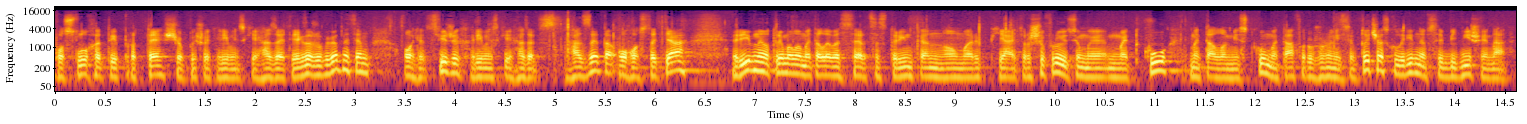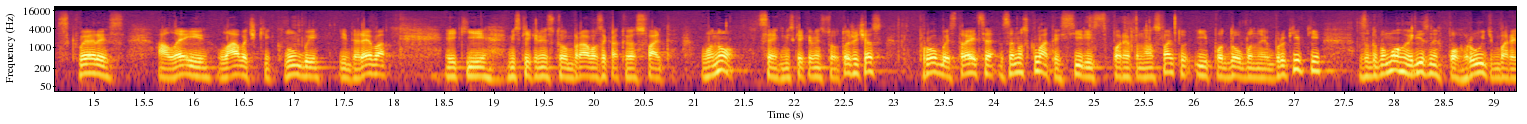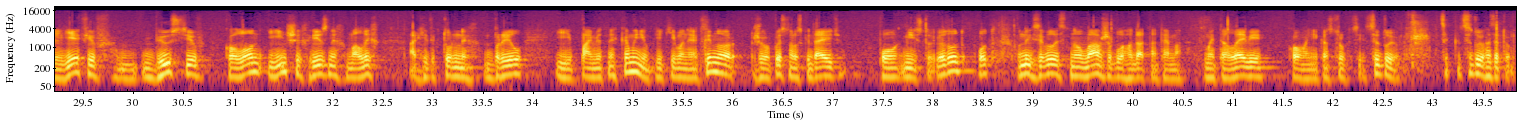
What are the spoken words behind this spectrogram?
послухати про те, що пишуть рівненські газети. Як завжди п'ятницям, огляд свіжих рівненських газет. Газета Ого стаття рівне отримало металеве серце, сторінка номер 5. Розшифрую цю метку, металомістку, метафору журналістів. В той час, коли рівне все бідніше на сквери, алеї, лавочки, клумби і дерева які міське керівництво браво закатує асфальт. Воно, це міське керівництво, в той же час пробує старається замаскувати сірість порепаного асфальту і подовбаної бруківки за допомогою різних погрудь, барельєфів, бюстів, колон і інших різних малих архітектурних брил і пам'ятних каменів, які вони активно живописно розкидають по місту. І от, от у них з'явилась нова вже благодатна тема металеві ковані конструкції. Цитую, цитую газету.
